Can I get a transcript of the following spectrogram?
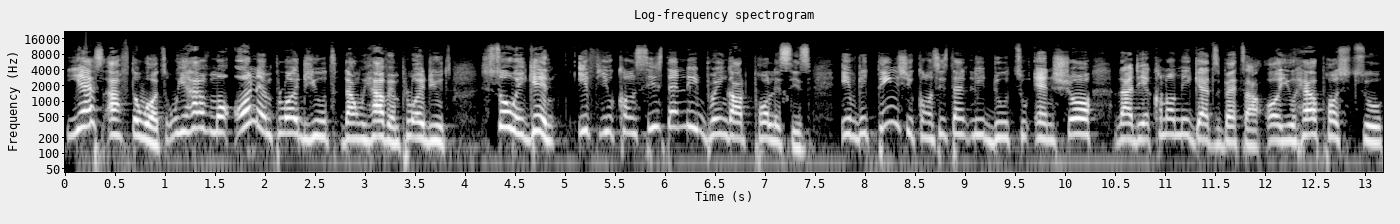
Years afterwards, we have more unemployed youth than we have employed youth. So again, if you consistently bring out policies, if the things you consistently do to ensure that the economy gets better or you help us to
